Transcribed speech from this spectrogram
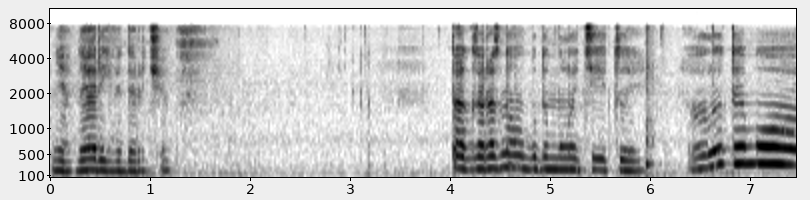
Ні, не рівідерчі. Так, зараз знову будемо летіти. Летимо.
